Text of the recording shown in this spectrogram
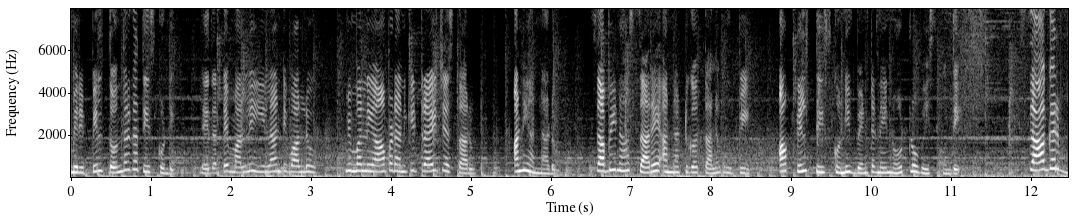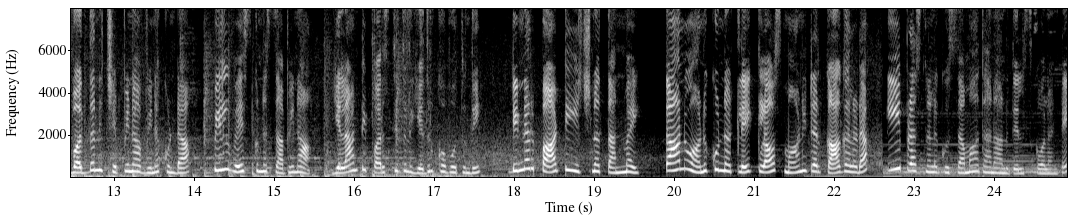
మీరు పిల్ తొందరగా తీసుకోండి. లేదంటే మళ్ళీ ఇలాంటి వాళ్ళు మిమ్మల్ని ఆపడానికి ట్రై చేస్తారు అని అన్నాడు. సబీనా సరే అన్నట్టుగా తల ఊపి ఆ పిల్ తీసుకొని వెంటనే నోట్లో వేసుకుంది. సాగర్ వద్దని చెప్పినా వినకుండా పిల్ వేసుకున్న సబీనా ఎలాంటి పరిస్థితులు ఎదుర్కోబోతుంది? డిన్నర్ పార్టీ ఇచ్చిన తన్మయ్ తాను అనుకున్నట్లే క్లాస్ మానిటర్ కాగలడా? ఈ ప్రశ్నలకు సమాధానాలు తెలుసుకోవాలంటే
